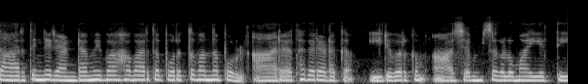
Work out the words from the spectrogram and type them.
താരത്തിന്റെ രണ്ടാം വിവാഹ വാർത്ത പുറത്തു വന്നപ്പോൾ ആരാധകരടക്കം ഇരുവർക്കും ആശംസകളുമായി എത്തി.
